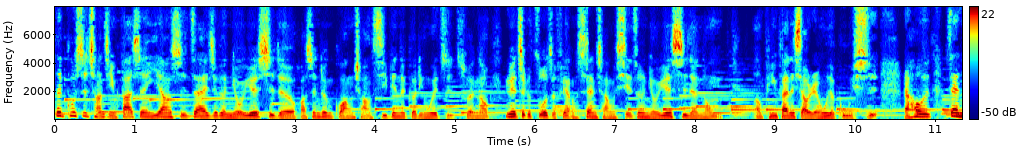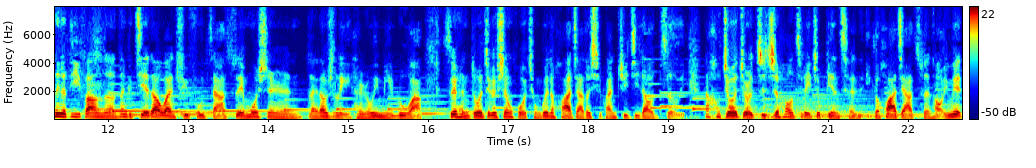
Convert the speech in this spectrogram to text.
在故事场景发生一样是在这个纽约市的华盛顿广场西边的格林威治村哦，因为这个作者非常擅长写这个纽约市的那种呃平凡的小人物的故事，然后在那个地方呢，那个街道弯曲复杂，所以陌生人来到这里很容易迷路啊，所以很多这个生活穷困的画家都喜欢聚集到这里，然后久而久之之后，这里就变成一个画家村哈，因为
